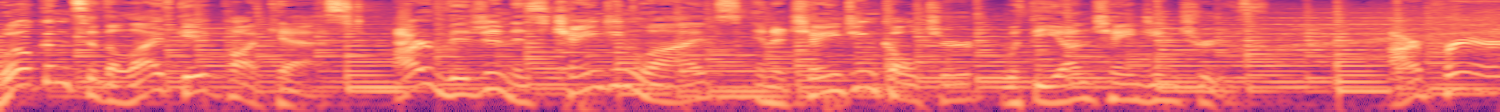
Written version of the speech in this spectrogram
Welcome to the LifeGate Podcast. Our vision is changing lives in a changing culture with the unchanging truth. Our prayer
